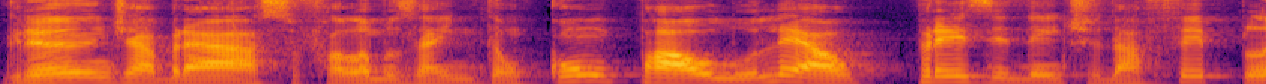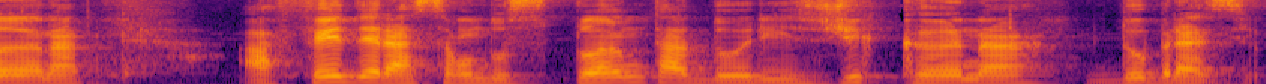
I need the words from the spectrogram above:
Grande abraço. Falamos aí então com Paulo Leal, presidente da FEPLANA, a Federação dos Plantadores de Cana do Brasil.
